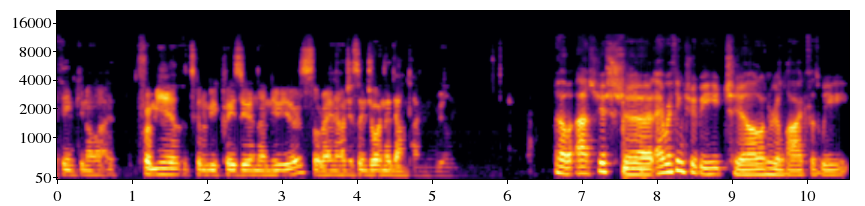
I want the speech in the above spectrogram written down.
think, you know, I, for me, it's going to be crazier in the New Year's. So right now, just enjoying the downtime, really. Oh, as you should. Everything should be chill and relaxed as we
